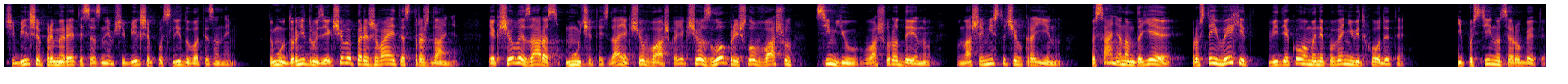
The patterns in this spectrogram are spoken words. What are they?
ще більше примиритися з ним, ще більше послідувати за ним. Тому, дорогі друзі, якщо ви переживаєте страждання, якщо ви зараз мучитесь, да, якщо важко, якщо зло прийшло в вашу сім'ю, в вашу родину, в наше місто чи в країну, Писання нам дає простий вихід, від якого ми не повинні відходити, і постійно це робити.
